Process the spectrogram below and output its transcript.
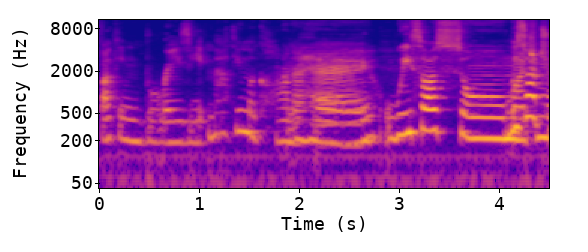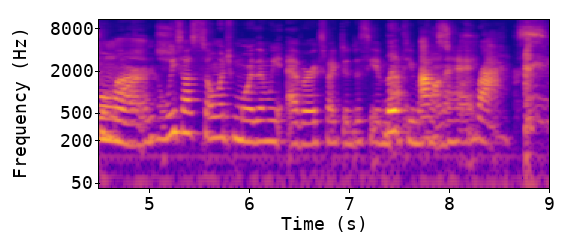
fucking brazy. Matthew McConaughey. We saw so We much saw too more. much. We saw so much more than we ever expected to see of Like Matthew McConaughey. cracks.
